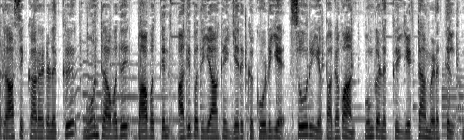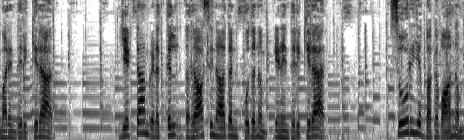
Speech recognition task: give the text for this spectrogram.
ராசிக்காரர்களுக்கு மூன்றாவது பாவத்தின் அதிபதியாக இருக்கக்கூடிய சூரிய பகவான் உங்களுக்கு எட்டாம் இடத்தில் மறைந்திருக்கிறார். எட்டாம் இடத்தில் ராசிநாதன் புதனும் இணைந்திருக்கிறார். சூரிய பகவானும்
